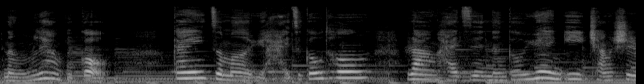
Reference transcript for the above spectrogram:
能量不够。该怎么与孩子沟通，让孩子能够愿意尝试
